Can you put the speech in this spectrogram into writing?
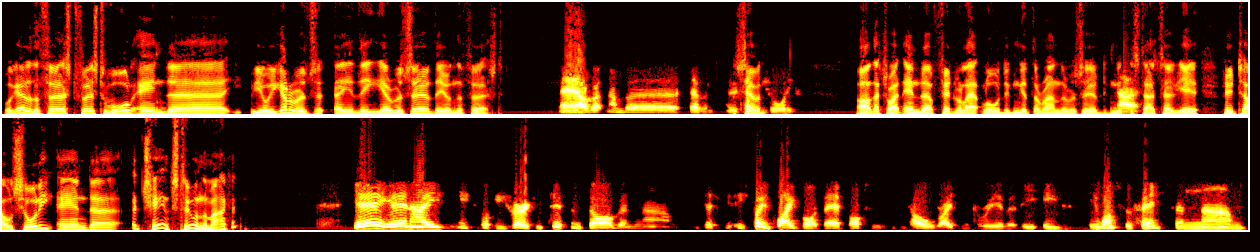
we'll go to the first first of all, and uh, you, you got a res- uh, the uh, reserve there in the first. And I've got number seven. Seven. Shorty. Oh, that's right. And uh, Federal Outlaw didn't get the run. The reserve didn't get the start. So yeah, who told Shorty and uh, a chance too in the market. Yeah, yeah, no, he's, he's look, he's a very consistent dog, and um, just he's been plagued by bad boxes his whole racing career, but he he, he wants the fence, and um,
